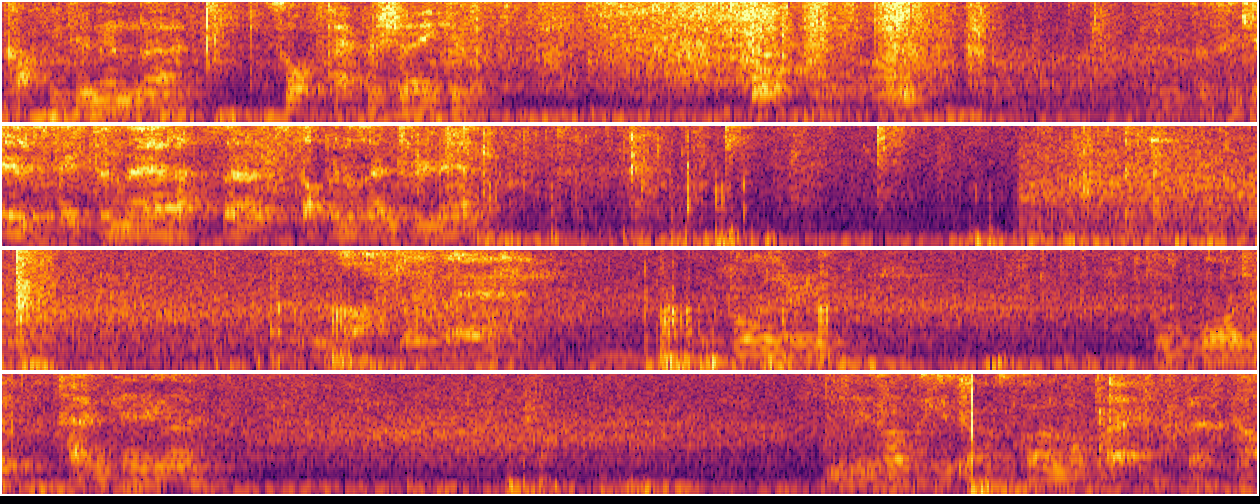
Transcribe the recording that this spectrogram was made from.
Coffee tin and uh, salt pepper shakers. There's the security system there that's uh, stopping us entering here. Loft up there. The boiler in it. Or water tank anyway. These obviously trying to climb up there, but no.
